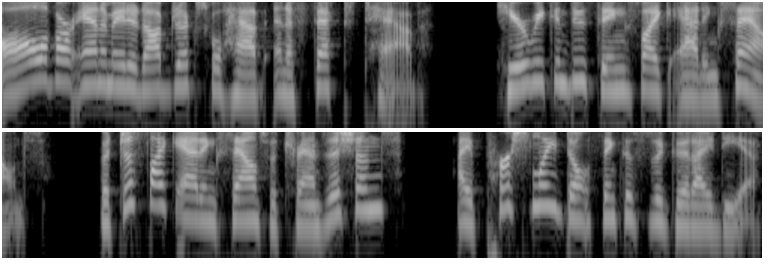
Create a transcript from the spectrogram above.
All of our animated objects will have an Effect tab. Here we can do things like adding sounds. But just like adding sounds with transitions, I personally don't think this is a good idea,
